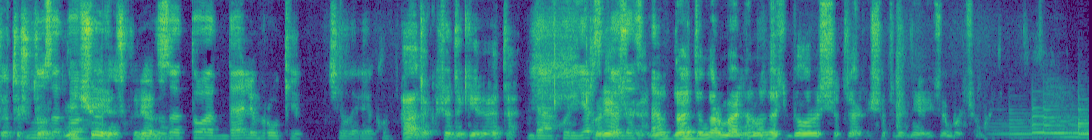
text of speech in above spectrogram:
Да ты что, зато, Мичуринск рядом? Зато отдали в руки человеку. А, так все-таки это... Да, курьерская, курьерская. доставка. Ну, да, это нормально. Ну, значит, Беларусь еще, еще труднее, еще больше будет.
